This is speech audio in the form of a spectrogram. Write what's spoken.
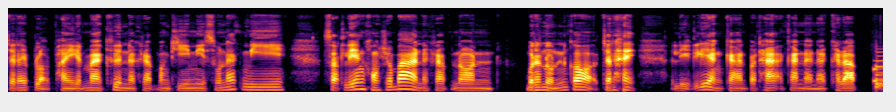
จะได้ปลอดภัยกันมากขึ้นนะครับ บางทีมีสุนัขมีสัตว์เลี้ยงของชาวบ้านนะครับ นอนบนถนนก็จะได้หลีกเลี่ยงการประทะกันนะครับ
